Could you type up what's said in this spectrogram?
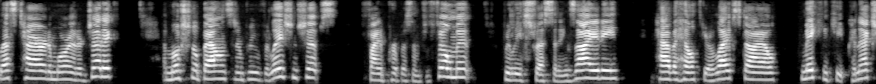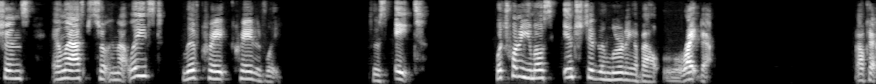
less tired and more energetic, emotional balance and improve relationships, find purpose and fulfillment, relieve stress and anxiety, have a healthier lifestyle, make and keep connections, and last but certainly not least, live create creatively. So there's eight. Which one are you most interested in learning about right now? Okay.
